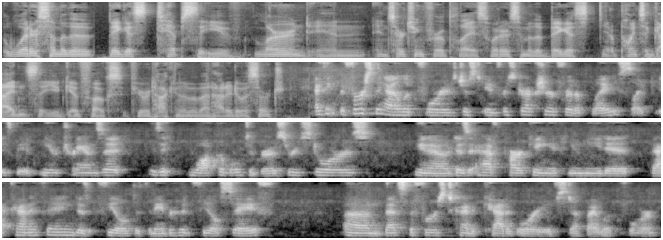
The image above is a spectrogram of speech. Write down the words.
What are some of the biggest tips that you've learned in in searching for a place? What are some of the biggest you know points of guidance that you'd give folks if you were talking to them about how to do a search? I think the first thing I look for is just infrastructure for the place. Like, is it near transit? Is it walkable to grocery stores? You know, does it have parking if you need it? That kind of thing. Does it feel? Does the neighborhood feel safe? Um, that's the first kind of category of stuff I look for.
